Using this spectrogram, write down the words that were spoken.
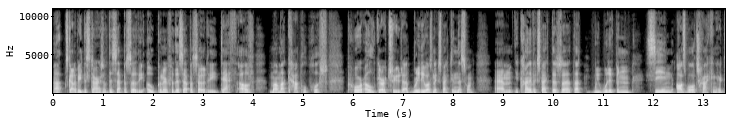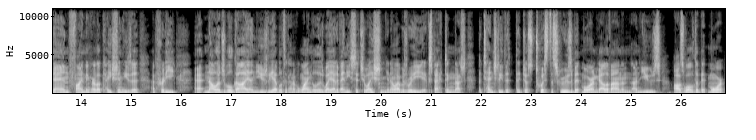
Uh, it's got to be the start of this episode, the opener for this episode, the death of Mama Cobblepot. Poor old Gertrude. I really wasn't expecting this one. Um, you kind of expect that, uh, that we would have been seeing Oswald tracking her down, finding her location. He's a, a pretty uh, knowledgeable guy and usually able to kind of wangle his way out of any situation. You know, I was really expecting that potentially that they just twist the screws a bit more on Galavan and, and use Oswald a bit more.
